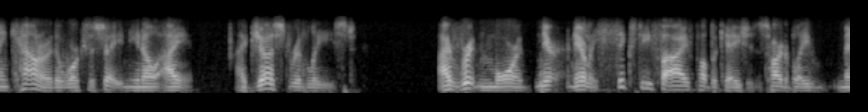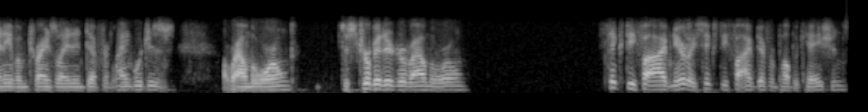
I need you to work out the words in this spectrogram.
and counter the works of Satan. You know, I I just released I've written more, near, nearly 65 publications. It's hard to believe. Many of them translated in different languages around the world, distributed around the world. 65, nearly 65 different publications.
